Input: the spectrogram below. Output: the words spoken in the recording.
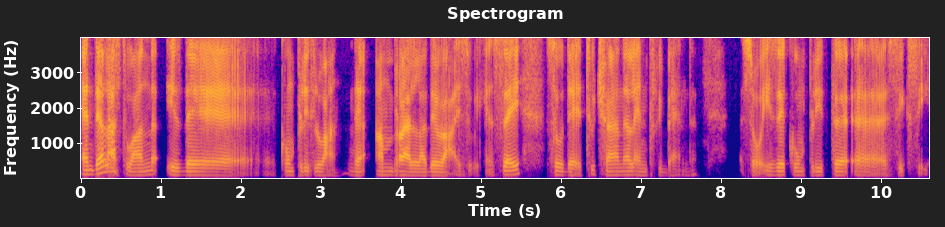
And the last one is the complete one, the umbrella device, we can say. So the two channel and three band. So is a complete uh, 6E.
